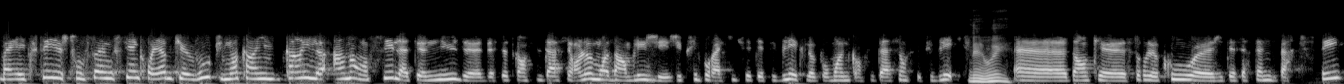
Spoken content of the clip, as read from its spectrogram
Ben écoutez, je trouve ça aussi incroyable que vous. Puis moi, quand il quand il a annoncé la tenue de, de cette consultation-là, moi d'emblée, j'ai, j'ai pris pour acquis que c'était public. Là. Pour moi, une consultation, c'est public. Ben oui. Euh, donc euh, sur le coup, euh, j'étais certaine d'y participer.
